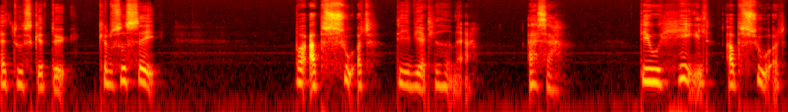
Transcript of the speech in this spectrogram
at du skal dø, kan du så se, hvor absurd det i virkeligheden er. Altså, det er jo helt absurd,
